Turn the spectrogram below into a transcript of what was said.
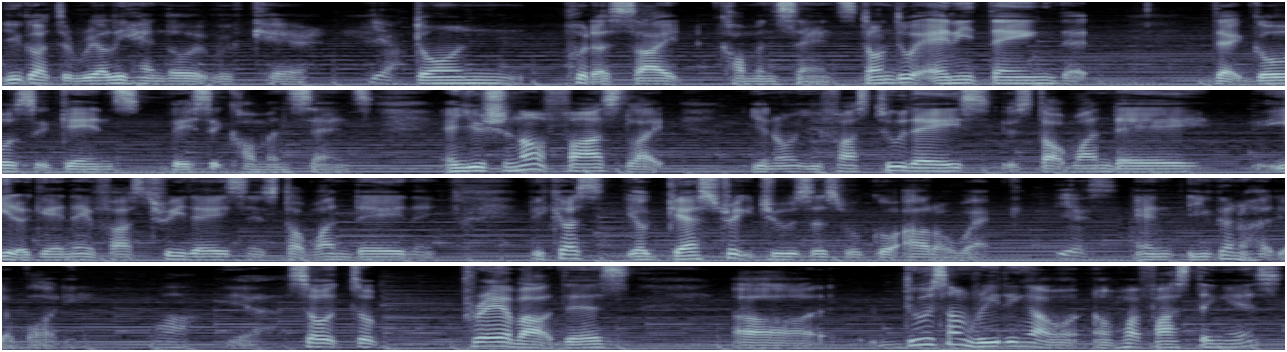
you got to really handle it with care. Yeah. Don't put aside common sense. Don't do anything that that goes against basic common sense. And you should not fast like, you know, you fast two days, you stop one day, you eat again, then you fast three days, and you stop one day, then because your gastric juices will go out of whack Yes. and you're gonna hurt your body. Wow. Yeah. So to pray about this, uh, do some reading on, on what fasting is.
